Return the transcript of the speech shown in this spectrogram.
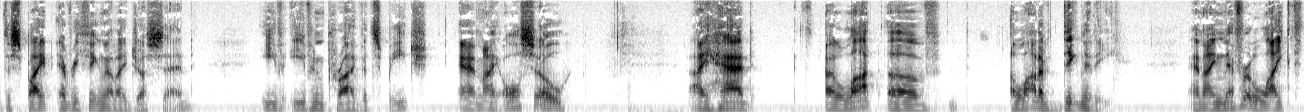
despite everything that I just said, even, even private speech. And I also, I had a lot of, a lot of dignity, and I never liked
